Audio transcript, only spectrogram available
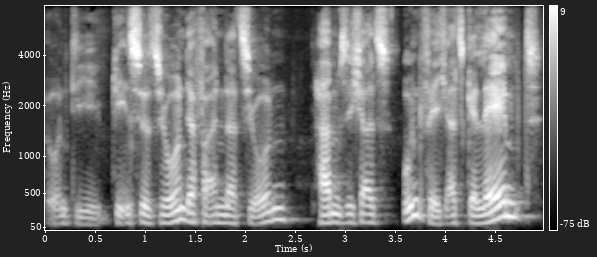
Und die, die Institutionen der Vereinten Nationen haben sich als unfähig, als gelähmt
